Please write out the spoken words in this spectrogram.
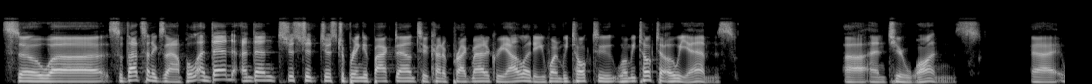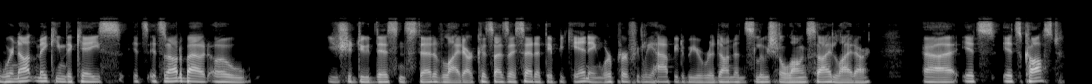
So uh, so that's an example, and then and then just to just to bring it back down to kind of pragmatic reality, when we talk to when we talk to OEMs uh, and tier ones, uh, we're not making the case. It's it's not about oh you should do this instead of lidar because as i said at the beginning we're perfectly happy to be a redundant solution alongside lidar uh, it's it's cost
